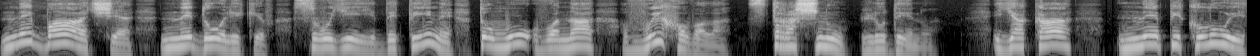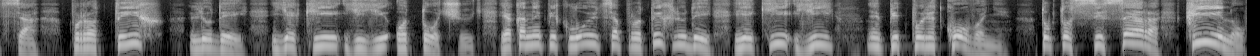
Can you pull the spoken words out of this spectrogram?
не бачить недоліків своєї дитини, тому вона виховала страшну людину, яка не піклується про тих людей, які її оточують, яка не піклується про тих людей, які їй е, підпорядковані. Тобто Сісера кинув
